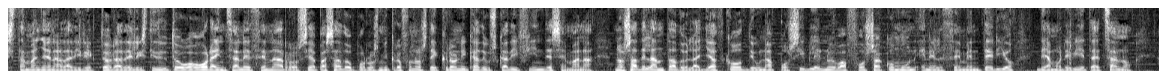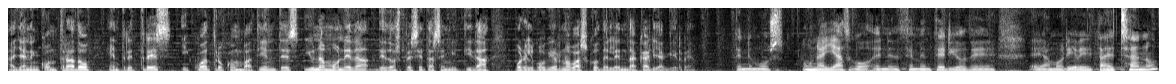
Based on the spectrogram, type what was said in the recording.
Esta mañana la directora del Instituto Gogora, Inchane Cenarro, se ha pasado por los micrófonos de Crónica de Euskadi fin de semana. Nos ha adelantado el hallazgo de una posible nueva fosa común en el cementerio de Amorebieta Echano. Hayan encontrado entre tres y cuatro combatientes y una moneda de dos pesetas emitida por el gobierno vasco de Lendakari Aguirre tenemos un hallazgo en el cementerio de eh, Amorebieta Echano,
